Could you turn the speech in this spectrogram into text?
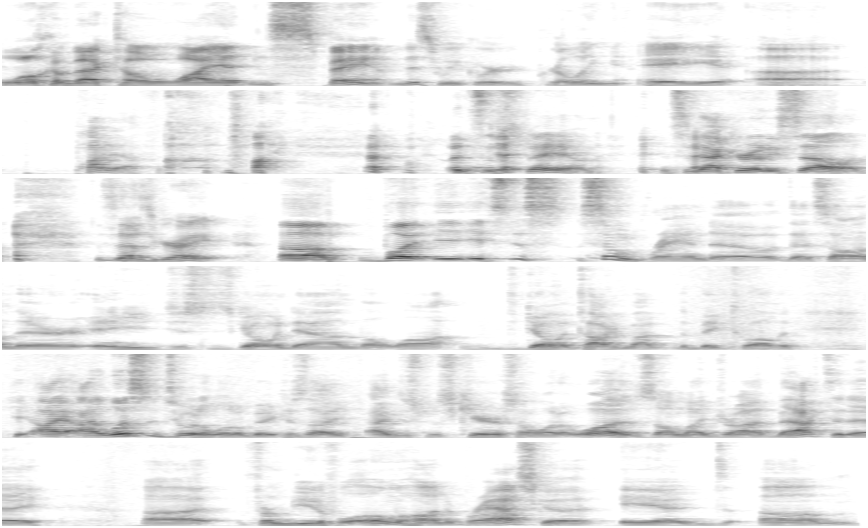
Welcome back to Wyatt and Spam. This week we're grilling a uh, Pineapple. and some spam and some macaroni salad. This sounds great. Um, but it, it's just some rando that's on there, and he just is going down the lot, going talking about the Big Twelve. And he, I, I listened to it a little bit because I, I just was curious on what it was on my drive back today uh, from beautiful Omaha, Nebraska, and um,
